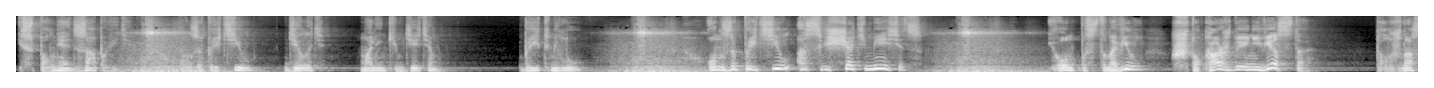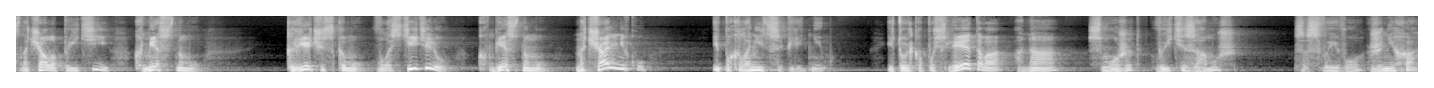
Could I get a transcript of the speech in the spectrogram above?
исполнять заповеди. Он запретил делать маленьким детям брит-милу. Он запретил освещать месяц. И он постановил, что каждая невеста должна сначала прийти к местному греческому властителю, к местному начальнику и поклониться перед ним. И только после этого она сможет выйти замуж за своего жениха.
